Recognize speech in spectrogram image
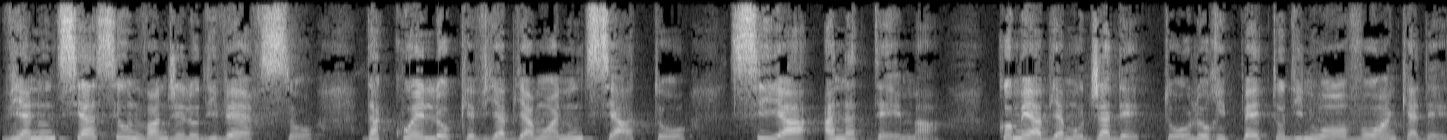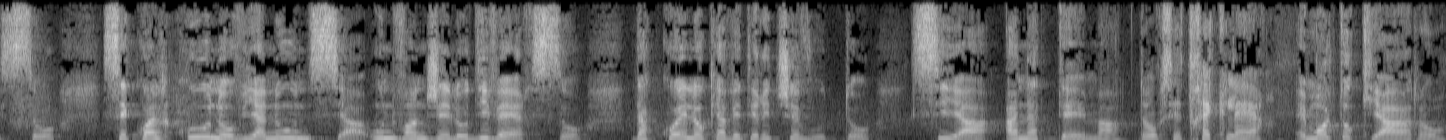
vi annunziasse un Vangelo diverso da quello che vi abbiamo annunziato, sia anatema. Come abbiamo già detto, lo ripeto di nuovo anche adesso, se qualcuno vi annunzia un Vangelo diverso da quello che avete ricevuto, sia anatema. Donc c'est très clair. È molto chiaro.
